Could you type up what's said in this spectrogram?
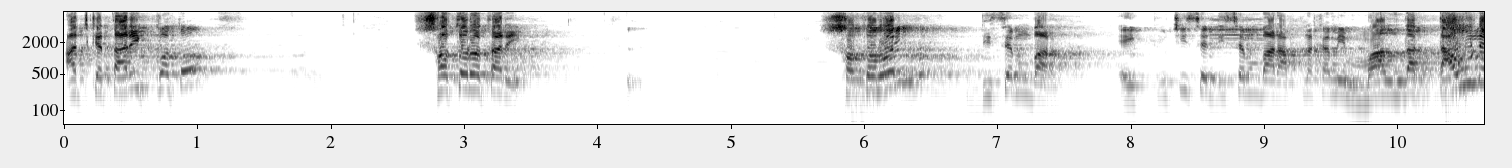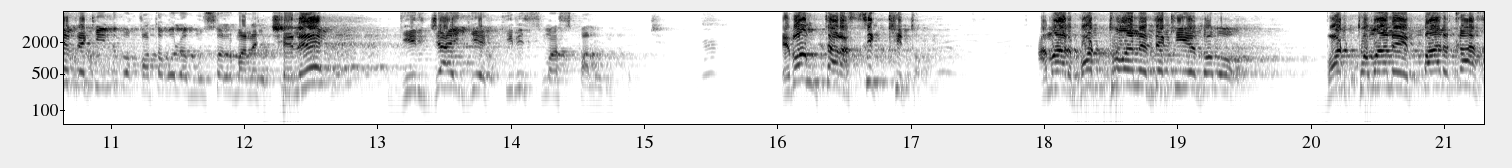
আজকে তারিখ কত? সতেরো তারিখ। সতেরোই ডিসেম্বর। এই পঁচিশে ডিসেম্বর আপনাকে আমি মালদা টাউনে দেখিয়ে দেবো কতগুলো মুসলমানের ছেলে গির্জায় গিয়ে ক্রিসমাস পালন করছে। এবং তারা শিক্ষিত। আমার বর্তমানে দেখিয়ে দেবো। বর্তমানে পার্কাস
